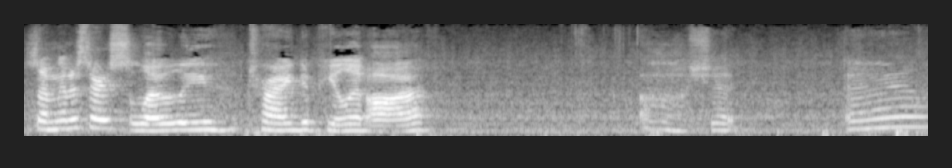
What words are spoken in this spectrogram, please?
so I'm gonna start slowly trying to peel it off. Oh shit. Uh,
